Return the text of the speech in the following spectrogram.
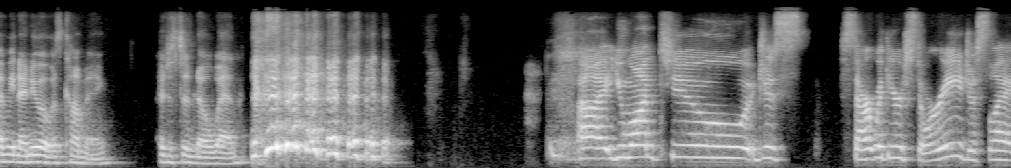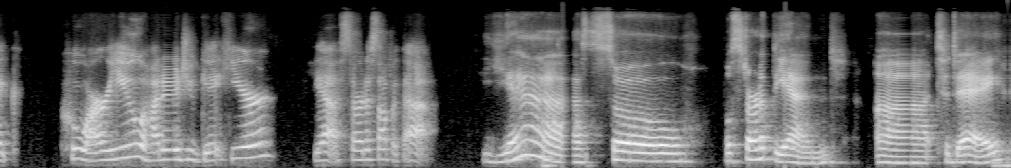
I mean, I knew it was coming. I just didn't know when. uh, you want to just start with your story? Just like, who are you? How did you get here? Yeah, start us off with that. Yeah. So we'll start at the end. Uh, today,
